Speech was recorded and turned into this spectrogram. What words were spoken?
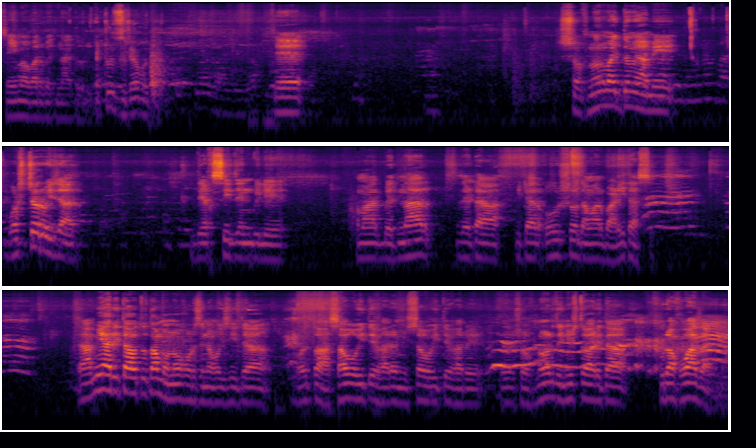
সেম আবার বেদনা ধরি একটু জোরে কইবা যে স্বপ্নর মাধ্যমে আমি হয়ে যার দেখছি যেন বিলে আমার বেদনার যেটা এটার ঔষধ আমার বাড়িতে আছে। আমি আর এটা অতটা মনে করছি না কইছি এটা হয়তো হাসাও হইতে পারে মিশাও হইতে পারে স্বপ্নর জিনিস তো আর এটা পুরা খোয়া যায় না।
